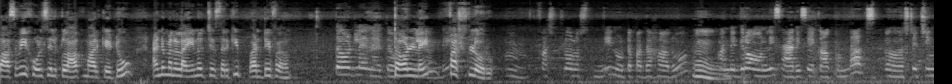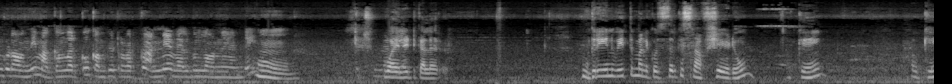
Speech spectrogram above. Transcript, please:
Vasavi wholesale cloth market and మన లైన్ వచ్చేసరికి అంటే థర్డ్ లైన్ అయితే third line first floor first floor వస్తుంది. నూట పదహారు. మన దగ్గర ఓన్లీ శారీసే కాకుండా స్టిచ్చింగ్ కూడా ఉంది. మగ్గం వర్క్ కంప్యూటర్ వర్క్ అన్ని అవైలబుల్లో ఉన్నాయండి. వైలెట్ కలర్ గ్రీన్ విత్ మనకి వచ్చేసరికి snuff shade okay. Okay.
